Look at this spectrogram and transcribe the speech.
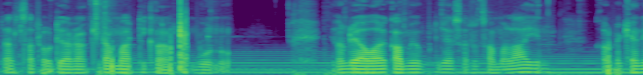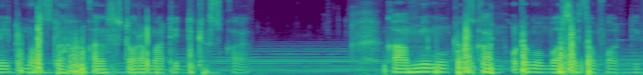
dan satu di antara kita mati karena pembunuh. Yang di awal kami punya satu sama lain. Kepercayaan itu musnah karena satu orang mati di Sky kami memutuskan untuk membuat sistem voting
